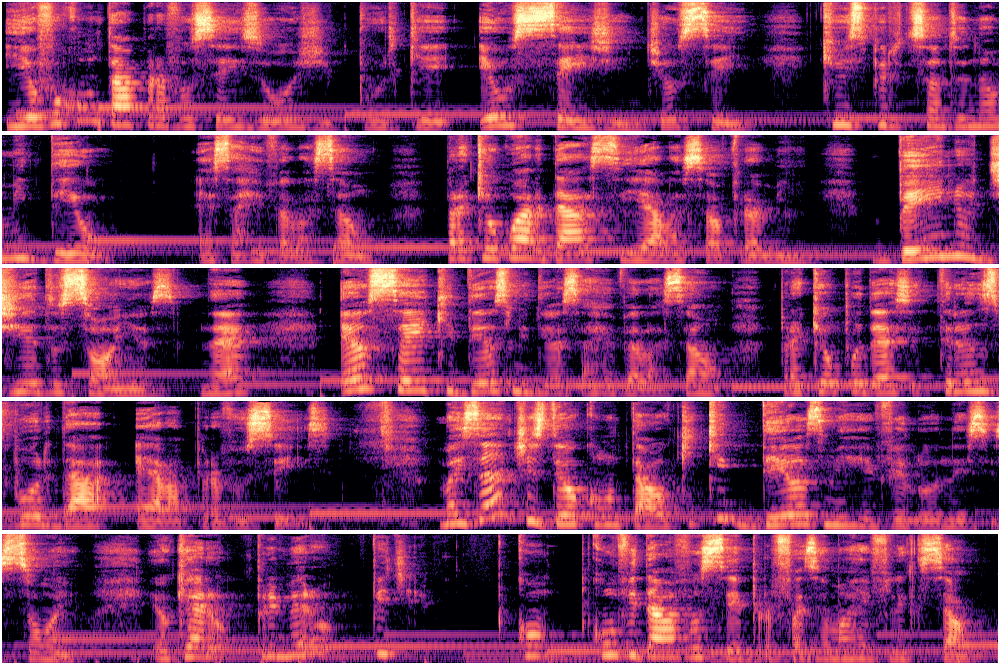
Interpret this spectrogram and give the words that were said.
E eu vou contar para vocês hoje porque eu sei, gente, eu sei que o Espírito Santo não me deu essa revelação para que eu guardasse ela só para mim, bem no dia dos sonhos, né? Eu sei que Deus me deu essa revelação para que eu pudesse transbordar ela para vocês. Mas antes de eu contar o que, que Deus me revelou nesse sonho, eu quero primeiro pedir, convidar você para fazer uma reflexão.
